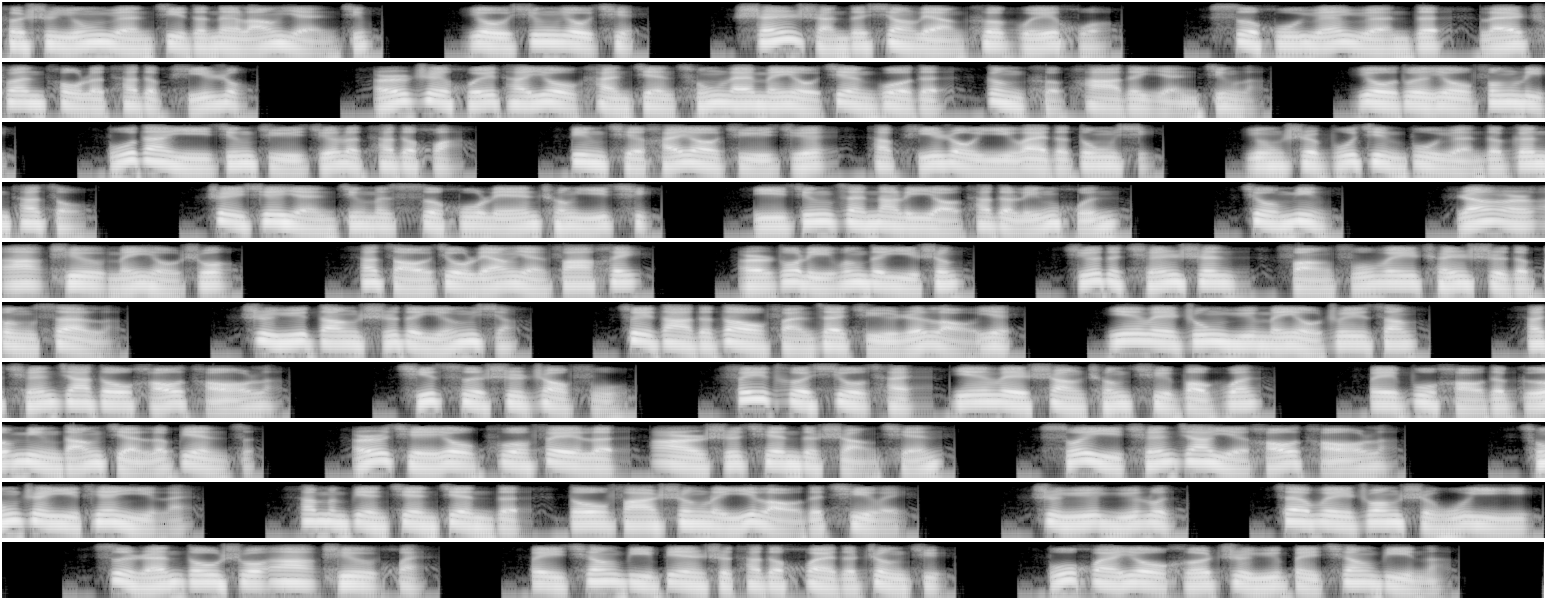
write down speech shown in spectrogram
可是永远记得那狼眼睛又凶又怯，闪闪的像两颗鬼火，似乎远远的来穿透了他的皮肉。而这回他又看见从来没有见过的更可怕的眼睛了。又钝又锋利，不但已经咀嚼了他的话，并且还要咀嚼他皮肉以外的东西，永是不近不远的跟他走。这些眼睛们似乎连成一气，已经在那里咬他的灵魂。救命！然而阿 Q 没有说，他早就两眼发黑，耳朵里嗡的一声，觉得全身仿佛微尘似的蹦散了。至于当时的影响，最大的倒反在举人老爷，因为终于没有追赃，他全家都嚎啕了。其次是赵府。菲特秀才因为上城去报官，被不好的革命党剪了辫子，而且又破费了二十千的赏钱，所以全家也嚎啕了。从这一天以来，他们便渐渐的都发生了已老的气味。至于舆论，在魏庄是无意义，自然都说阿 Q 坏，被枪毙便是他的坏的证据，不坏又何至于被枪毙呢？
